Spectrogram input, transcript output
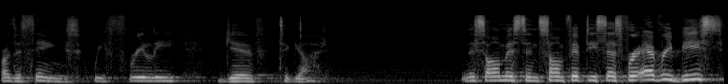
are the things we freely give to God. And the psalmist in Psalm 50 says, For every beast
